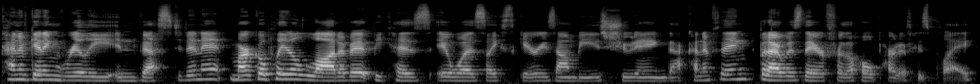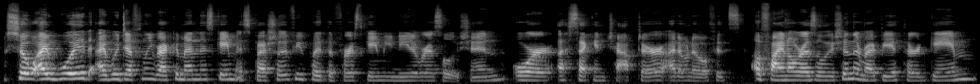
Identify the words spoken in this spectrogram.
kind of getting really invested in it. Marco played a lot of it because it was like scary zombies shooting that kind of thing, but I was there for the whole part of his play. So I would I would definitely recommend this game, especially if you played the first game you need a resolution or a second chapter. I don't know if it's a final resolution, there might be a third game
